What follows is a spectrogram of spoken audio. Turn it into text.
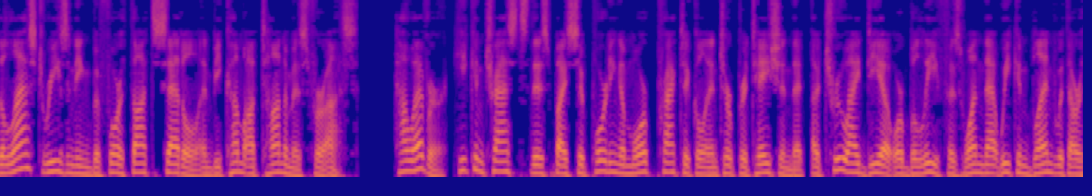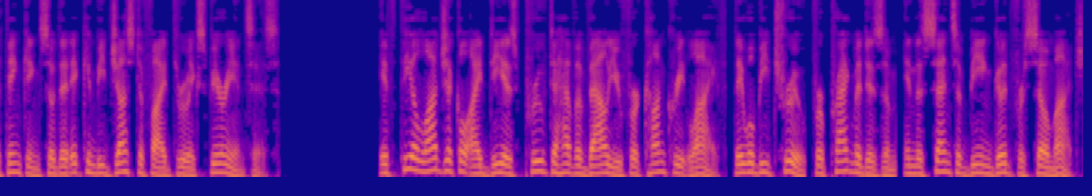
the last reasoning before thoughts settle and become autonomous for us. However, he contrasts this by supporting a more practical interpretation that, a true idea or belief is one that we can blend with our thinking so that it can be justified through experiences. If theological ideas prove to have a value for concrete life, they will be true, for pragmatism, in the sense of being good for so much.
